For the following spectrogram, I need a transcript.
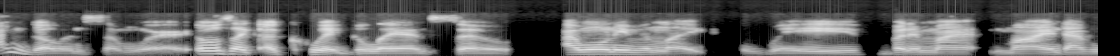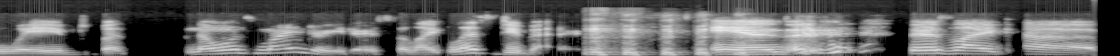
I'm going somewhere. It was like a quick glance, so I won't even like wave. But in my mind, I've waved, but no one's mind reader. So like, let's do better. and there's like uh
